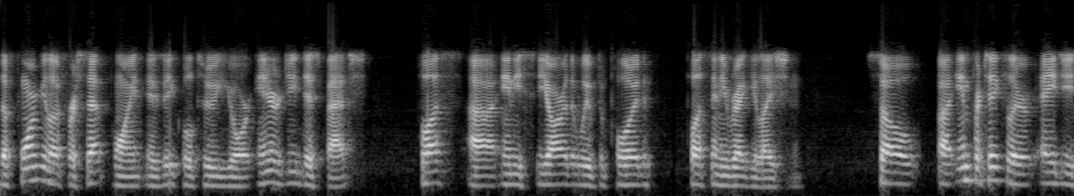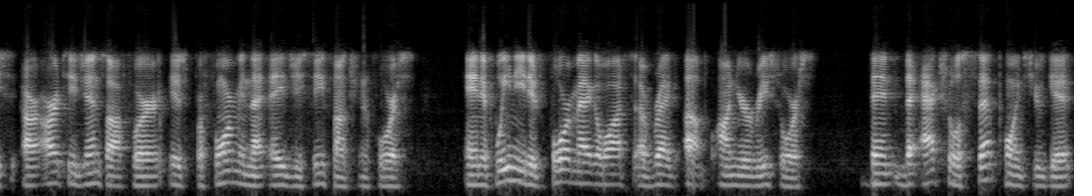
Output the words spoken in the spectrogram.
the formula for set point is equal to your energy dispatch plus uh, any CR that we've deployed plus any regulation. So uh, in particular, AGC, our RTGen software is performing that AGC function for us. And if we needed four megawatts of reg up on your resource, then the actual set points you get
